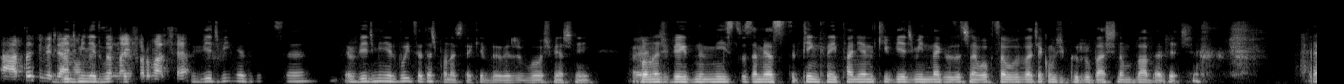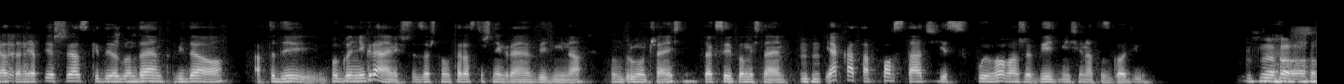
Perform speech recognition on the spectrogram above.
A, to nie wiedziałem, Wiedźminie dwójce. informacja. W Wiedźminie dwójce, w Wiedźminie dwójce też ponoć takie były, że było śmieszniej. Ponoć w jednym miejscu zamiast pięknej panienki Wiedźmin nagle zaczynał obcałowywać jakąś grubaśną babę, wiecie. Ja ten, ja pierwszy raz, kiedy oglądałem to wideo, a wtedy w ogóle nie grałem jeszcze, zresztą teraz też nie grałem w Wiedźmina, tą drugą część, tak sobie pomyślałem, Mhm. jaka ta postać jest wpływowa, że Wiedźmin się na to zgodził. No,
